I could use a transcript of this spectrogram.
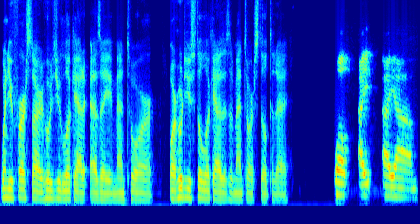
when you first started? Who did you look at as a mentor, or who do you still look at as a mentor still today? Well, I I um,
